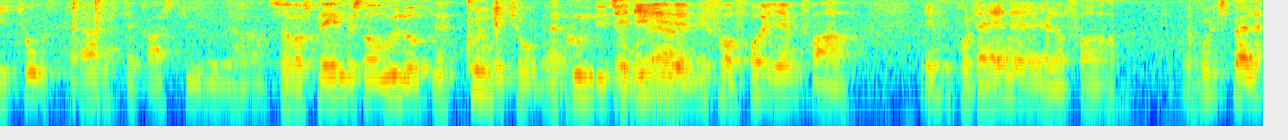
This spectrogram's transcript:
De er to stærkeste græstyper, vi har. Så vores plæne består udelukkende. Kun de to der. Ja, kun de to, Det er det, ja. vi får frø hjem fra enten på Dane eller fra Hulsballe.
